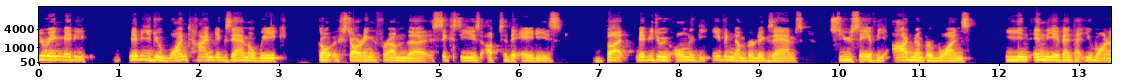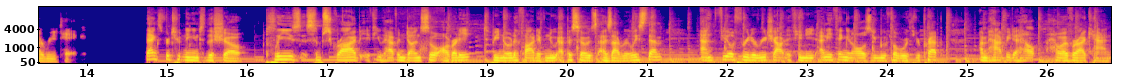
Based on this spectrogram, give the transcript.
doing maybe maybe you do one timed exam a week go starting from the 60s up to the 80s but maybe doing only the even numbered exams so you save the odd numbered ones in, in the event that you want to retake thanks for tuning into the show. Please subscribe if you haven't done so already to be notified of new episodes as i release them. And feel free to reach out if you need anything at all as you move forward with your prep. I'm happy to help however i can.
